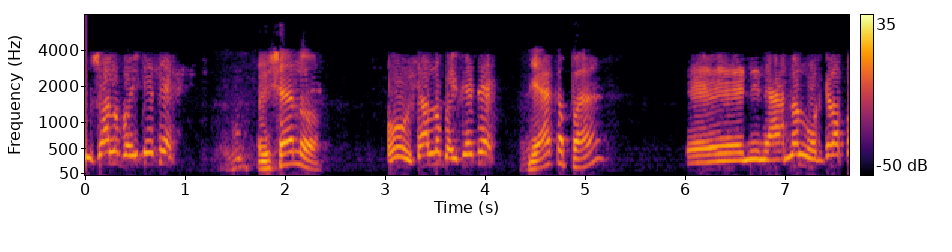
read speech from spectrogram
ವಿಶಾಲು ಬೈತೈತೆ. ವಿಶಾಲು? ಓ ವಿಶಾಲು ಬೈತೈತೆ. ಯಾಕಪ್ಪ? ಏ ನೀನ್ ಯಾರನ್ನ ನೋಡ್ಕೊಳಪ್ಪ.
